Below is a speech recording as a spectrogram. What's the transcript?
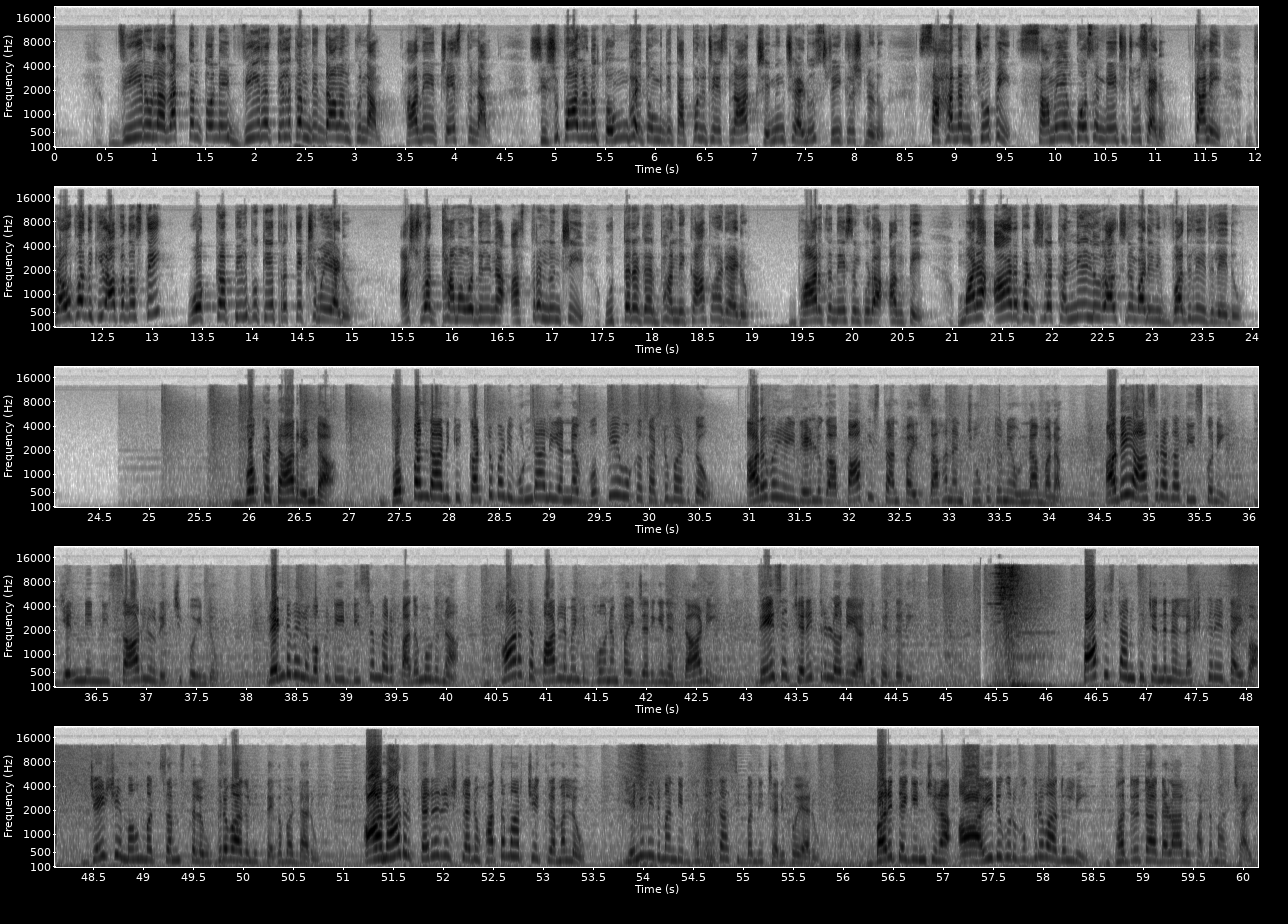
వీరుల రక్తంతోనే వీర తిలకం దిద్దాలనుకున్నాం. అదే చేస్తున్నాం. శిశుపాలుడు తొంభై తొమ్మిది తప్పులు చేసినా క్షమించాడు శ్రీకృష్ణుడు. సహనం చూపి సమయం కోసం వేచి చూశాడు. కానీ ద్రౌపదికి ఆపదొస్తే ఒక్క పిలుపుకే ప్రత్యక్షమయ్యాడు. అశ్వత్థామ వదిలిన అస్త్రం నుంచి ఉత్తర గర్భాన్ని కాపాడాడు. భారతదేశం కూడా అంతే. మన ఆడపడుచుల కన్నీళ్ళు రాల్చిన వాడిని వదిలేది లేదు. ఒకటా రెండా? ఒప్పందానికి కట్టుబడి ఉండాలి అన్న ఒకే ఒక కట్టుబాటుతో అరవై ఐదేళ్ళుగా పాకిస్తాన్పై సహనం చూపుతూనే ఉన్నాం మనం. అదే ఆసరాగా తీసుకుని ఎన్నెన్ని సార్లు రెచ్చిపోయిందో. రెండు వేల ఒకటి డిసెంబర్ పదమూడున భారత పార్లమెంటు భవనంపై జరిగిన దాడి దేశ చరిత్రలోనే అతిపెద్దది. పాకిస్తాన్కు చెందిన లష్కరే తైబా జైషే మొహమ్మద్ సంస్థల ఉగ్రవాదులు తెగబడ్డారు. ఆనాడు టెర్రరిస్టులను హతమార్చే క్రమంలో ఎనిమిది మంది భద్రతా సిబ్బంది చనిపోయారు. బరి తెగించిన ఆ ఐదుగురు ఉగ్రవాదుల్ని భద్రతా దళాలు హతమార్చాయి.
